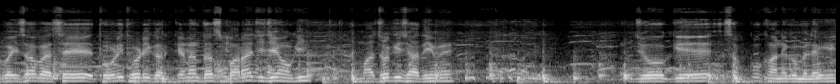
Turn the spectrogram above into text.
भाई साहब, ऐसे थोड़ी थोड़ी करके ना दस बारह चीज़ें होंगी हिमाचल की शादी में, जो कि सबको खाने को मिलेंगी।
